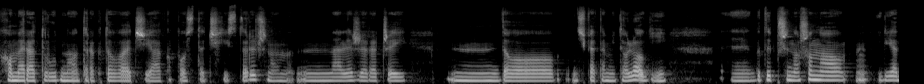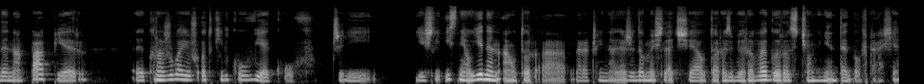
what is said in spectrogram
Homera trudno traktować jak postać historyczną, należy raczej mm, do świata mitologii. Gdy przynoszono Iliadę na papier, krążyła już od kilku wieków, czyli jeśli istniał jeden autor, a raczej należy domyślać się autora zbiorowego, rozciągniętego w czasie,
